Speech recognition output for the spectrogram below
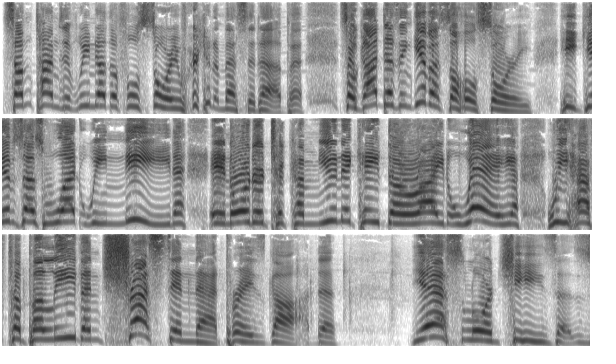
sometimes if we know the full story, we're going to mess it up. So God doesn't give us the whole story. He gives us what we need in order to communicate the right way. We have to believe and trust in that. Praise God. Yes, Lord Jesus.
